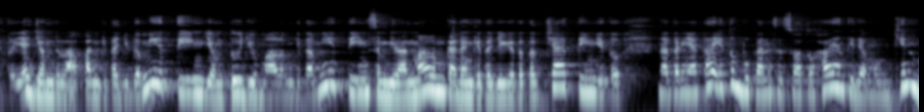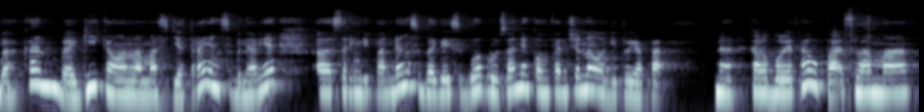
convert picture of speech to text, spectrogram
gitu ya jam 8 kita juga meeting, jam 7 malam kita meeting, 9 malam kadang kita juga tetap chatting gitu. Nah ternyata itu bukan sesuatu hal yang tidak mungkin bahkan bagi kawan lama sejahtera yang sebenarnya eh, sering dipandang sebagai sebuah perusahaan yang konvensional gitu ya Pak. Nah kalau boleh tahu Pak selama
